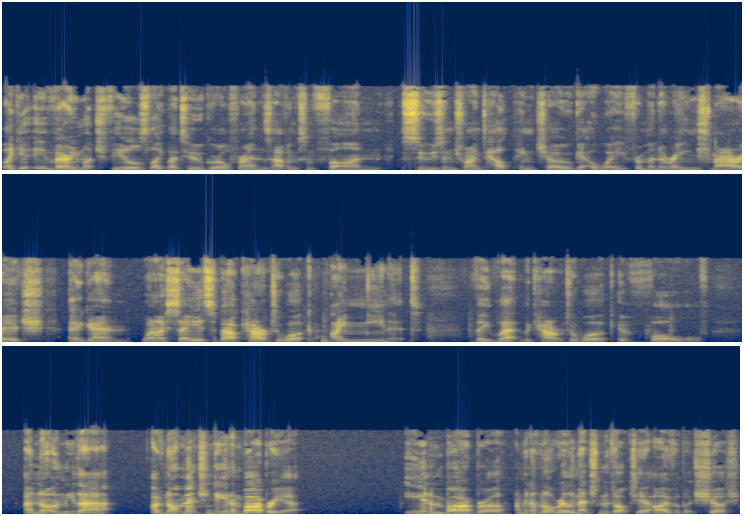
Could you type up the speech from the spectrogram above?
Like, it, it very much feels like they're two girlfriends having some fun. Susan trying to help Ping Cho get away from an arranged marriage. Again, when I say it's about character work, I mean it. They let the character work evolve. And not only that, I've not mentioned Ian and Barbara yet. Ian and Barbara, I mean, I've not really mentioned the Doctor yet either, but shush.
